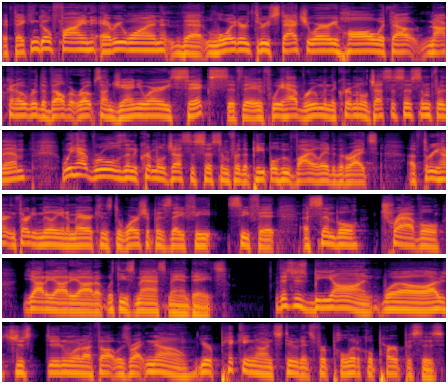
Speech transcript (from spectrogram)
If they can go find everyone that loitered through Statuary Hall without knocking over the velvet ropes on January 6th, if they if we have room in the criminal justice system for them, we have rules in the criminal justice system for the people who violated the rights of 330 million Americans to worship as they see fit, assemble, travel, yada yada yada with these mask mandates. This is beyond, well, I was just doing what I thought was right. No, you're picking on students for political purposes.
